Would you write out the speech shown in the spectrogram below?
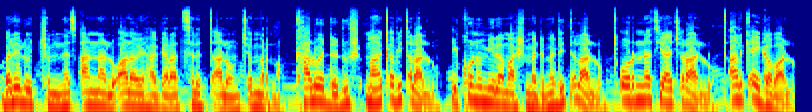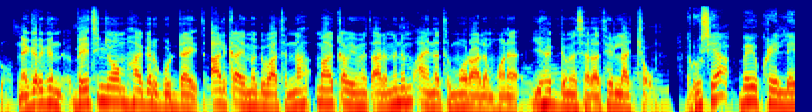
በሌሎችም ነፃና ሉዓላዊ ሀገራት ስለጣለውም ጭምር ነው። ካልወደዱሽ ማዕቀብ ይጥላሉ። ኢኮኖሚ ለማሽመድመድ ይጥላሉ። ጦርነት ያጭራሉ፣ ጣልቃ ይገባሉ። ነገር ግን በየትኛውም ሀገር ጉዳይ ጣልቃ የመግባትና ማዕቀብ የመጣል ምንም አይነት ሞራልም ሆነ የህግ መሰረት የላቸውም። ሩሲያ በዩክሬን ላይ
